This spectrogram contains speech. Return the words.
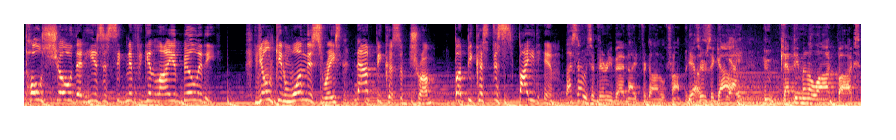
Polls show that he is a significant liability. Youngkin won this race not because of Trump, but because despite him. Last night was a very bad night for Donald Trump because yes. there's a guy yeah. who kept him in a lockbox.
